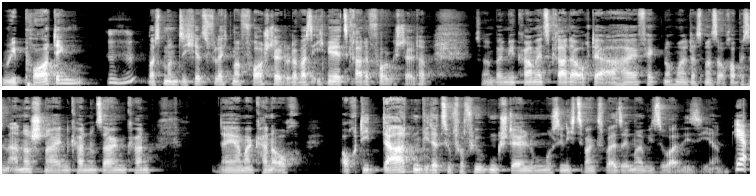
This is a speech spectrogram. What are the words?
Reporting, mhm. was man sich jetzt vielleicht mal vorstellt oder was ich mir jetzt gerade vorgestellt habe, sondern bei mir kam jetzt gerade auch der Aha-Effekt nochmal, dass man es auch ein bisschen anders schneiden kann und sagen kann, naja, man kann auch, auch die Daten wieder zur Verfügung stellen und muss sie nicht zwangsweise immer visualisieren. Ja,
